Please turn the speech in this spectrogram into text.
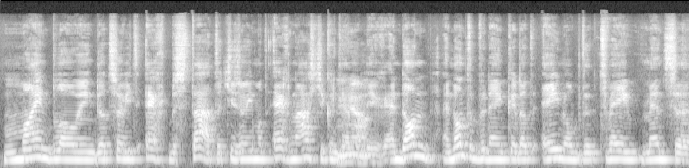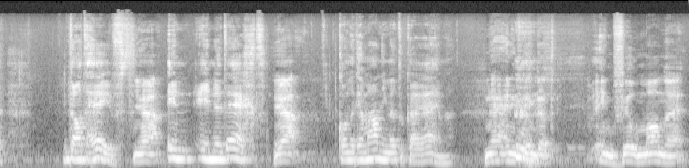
mindblowing dat zoiets echt bestaat. Dat je zo iemand echt naast je kunt hebben liggen. En dan, en dan te bedenken dat één op de twee mensen dat heeft. ja, In, in het echt. ja. Kon ik helemaal niet met elkaar rijmen. Nee, en ik denk dat in veel mannen,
